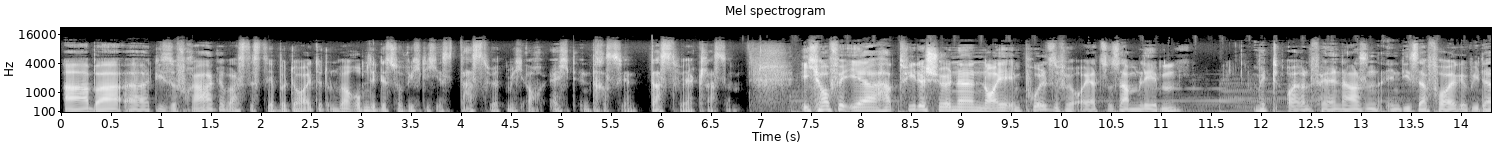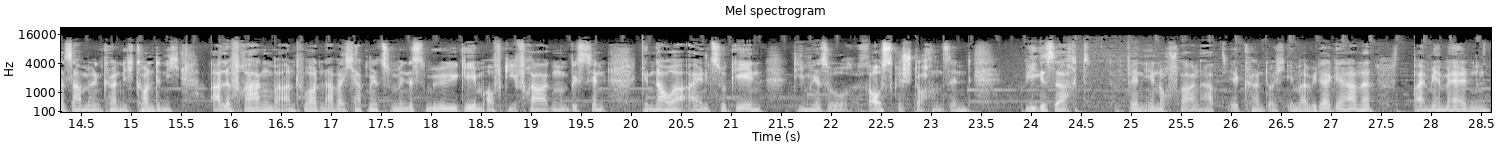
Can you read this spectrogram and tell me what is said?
Aber äh, diese Frage, was das dir bedeutet und warum dir das so wichtig ist, das wird mich auch echt interessieren. Das wäre klasse. Ich hoffe, ihr habt viele schöne neue Impulse für euer Zusammenleben mit euren Fellnasen in dieser Folge wieder sammeln können. Ich konnte nicht alle Fragen beantworten, aber ich habe mir zumindest Mühe gegeben, auf die Fragen ein bisschen genauer einzugehen, die mir so rausgestochen sind. Wie gesagt, wenn ihr noch Fragen habt, ihr könnt euch immer wieder gerne bei mir melden.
